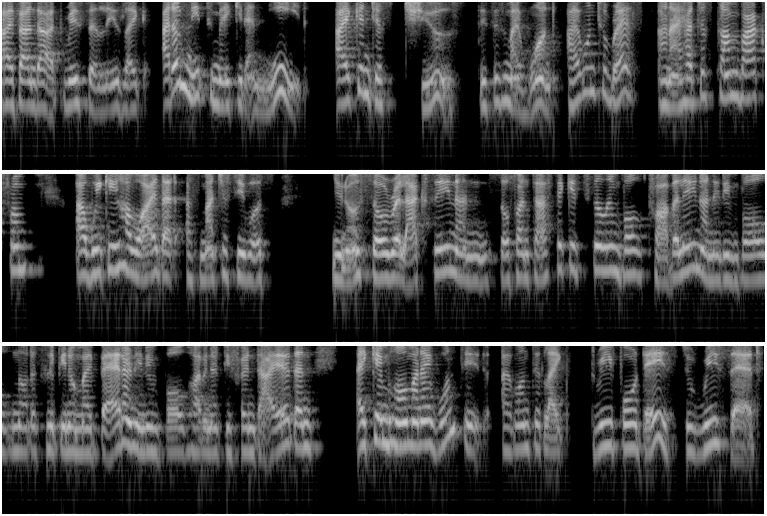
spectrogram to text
I found out recently is like, I don't need to make it a need. I can just choose. This is my want. I want to rest. And I had just come back from a week in Hawaii that, as much as it was you know so relaxing and so fantastic it still involved traveling and it involved not sleeping on my bed and it involved having a different diet and i came home and i wanted i wanted like three four days to reset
